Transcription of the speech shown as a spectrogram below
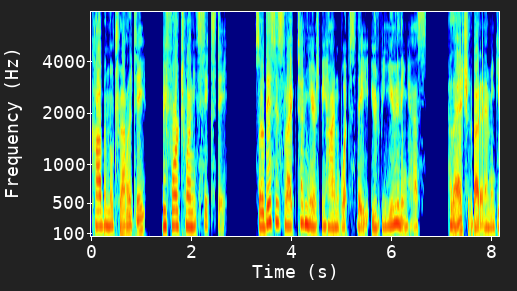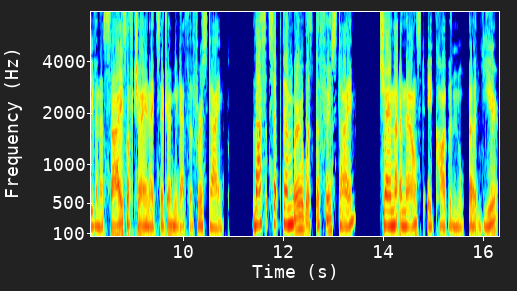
carbon neutrality before 2060. So this is like 10 years behind what the European Union has pledged. But I mean, given the size of China, etc., I mean, that's the first time. Last September was the first time China announced a carbon uh, year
